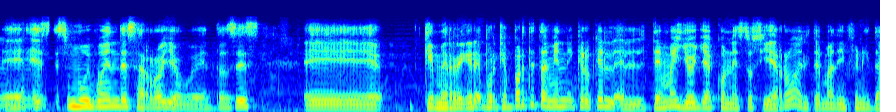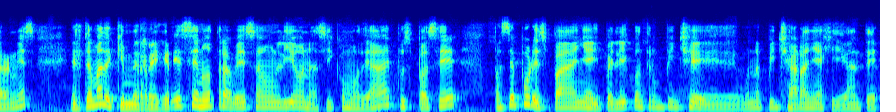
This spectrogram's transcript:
Eh, es, es, un muy buen desarrollo, güey, entonces, eh, que me regrese, porque aparte también creo que el, tema, y yo ya con esto cierro, el tema de Infinite Darkness, el tema de que me regresen otra vez a un León así como de, ay, pues pasé, pasé por España y peleé contra un pinche, una pinche araña gigante,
